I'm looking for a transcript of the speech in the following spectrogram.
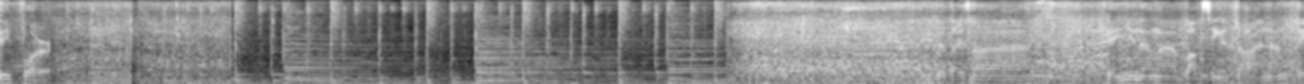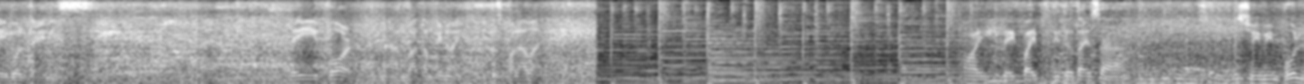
Day 4. Dito tayo sa venue ng ah, boxing at saka ng table tennis. Ayan. Day 4 ng Batang Pinoy dito sa Palawan. Okay, day 5 dito tayo sa swimming pool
